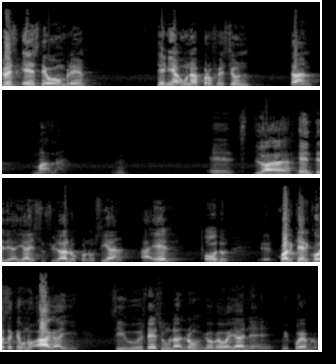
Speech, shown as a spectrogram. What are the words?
Entonces, este hombre tenía una profesión tan mala. ¿eh? Eh, la gente de allá en su ciudad lo conocían a él, todos. Eh, cualquier cosa que uno haga, y si usted es un ladrón, yo veo allá en mi pueblo,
